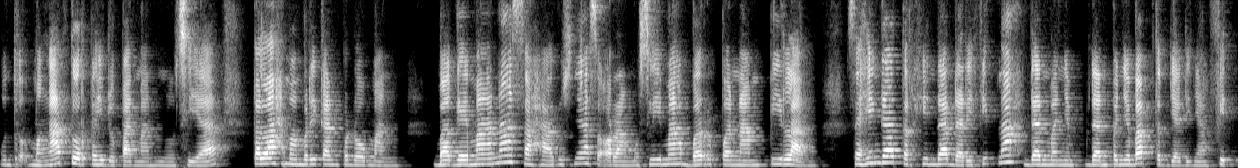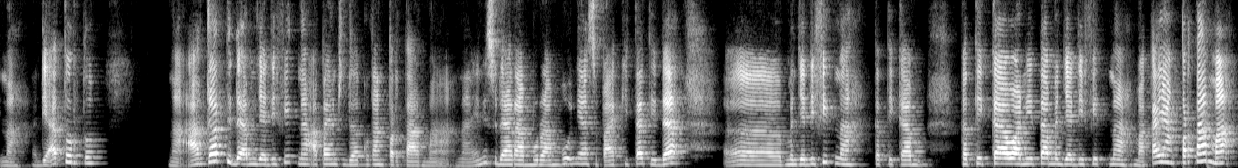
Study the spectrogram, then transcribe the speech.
untuk mengatur kehidupan manusia, telah memberikan pedoman bagaimana seharusnya seorang muslimah berpenampilan sehingga terhindar dari fitnah dan dan penyebab terjadinya fitnah. Diatur tuh Nah, agar tidak menjadi fitnah, apa yang sudah dilakukan pertama. Nah, ini sudah rambu-rambunya supaya kita tidak uh, menjadi fitnah ketika ketika wanita menjadi fitnah. Maka yang pertama,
